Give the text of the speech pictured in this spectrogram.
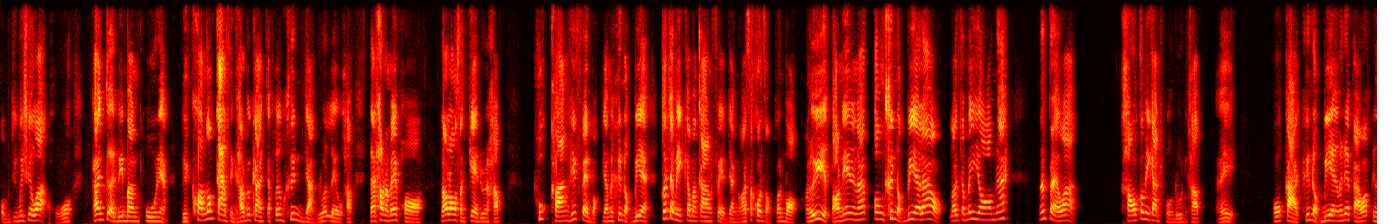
ผมจึงไม่เชื่อว่าโอ้โหการเกิดดีมันพูเนี่ยหรือความต้องการสินค้าบริการจะเพิ่มขึ้นอย่างรวดเร็วครับและเท่านั้นไม่พอเราลองสังเกตดูนะครับทุกครั้งที่เฟดบอกยังไม่ขึ้นดอกเบี้ย ก็จะมีกรรมการเฟดอย่างน้อยสักคนสองคนบอกเอ้ยตอนนี้เนี่ยนะต้องขึ้นดอกเบี้ยแล้ว เราจะไม่ยอมนะ นั่นแปลว่า เขาก็มีการถ่วงดุลครับ เอ้ย โอกาสขึ้นดอกเบี้ยไม่ได้แปลว่าเป็น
